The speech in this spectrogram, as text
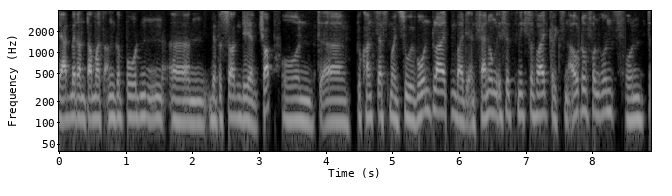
der hat mir dann damals angeboten, ähm, wir besorgen dir einen Job und äh, du kannst erstmal in Suhl wohnen bleiben, weil die Entfernung ist jetzt nicht so weit, kriegst ein Auto von uns und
